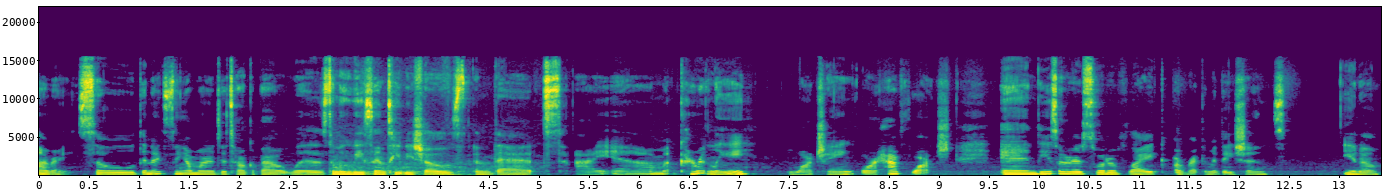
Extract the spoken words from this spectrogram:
All right, so the next thing I wanted to talk about was the movies and TV shows that I am currently watching or have watched. And these are sort of like a recommendations, you know,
